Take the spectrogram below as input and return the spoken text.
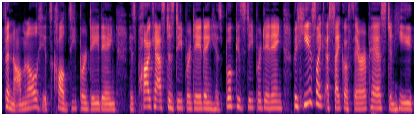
phenomenal. It's called Deeper Dating. His podcast is Deeper Dating. His book is Deeper Dating. But he is like a psychotherapist and he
